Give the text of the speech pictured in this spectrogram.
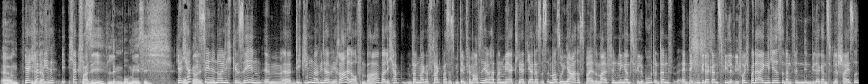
Ähm, Ja, ich wie der hab da die- ich hab die- quasi Limbo-mäßig. Ja, ich habe die Szene wird. neulich gesehen. Im, äh, die ging mal wieder viral offenbar, weil ich habe dann mal gefragt, was es mit dem Film auf sich hat. Dann hat man mir erklärt, ja, das ist immer so jahresweise. Mal finden den ganz viele gut und dann entdecken wieder ganz viele, wie furchtbar der eigentlich ist und dann finden den wieder ganz viele Scheiße.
